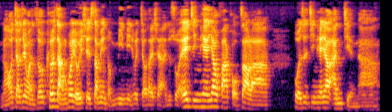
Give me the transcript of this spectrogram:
然后交接完之后，科长会有一些上面的命令会交代下来，就说，哎，今天要发口罩啦，或者是今天要安检啊。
